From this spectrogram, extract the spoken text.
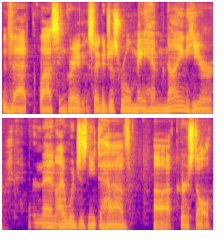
that class engraving. So I could just roll Mayhem 9 here, and then I would just need to have uh, Doll.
